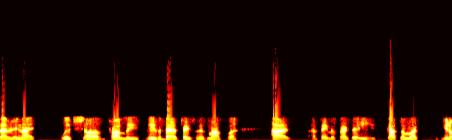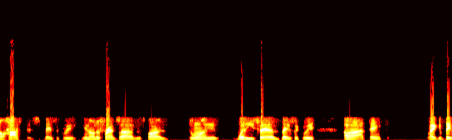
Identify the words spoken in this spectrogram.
Saturday night, which uh, probably leaves a bad taste in his mouth. But I, I think the fact that he got them like, you know, hostage, basically, you know, the franchise as far as doing what he says, basically. Uh, I think, like, if they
